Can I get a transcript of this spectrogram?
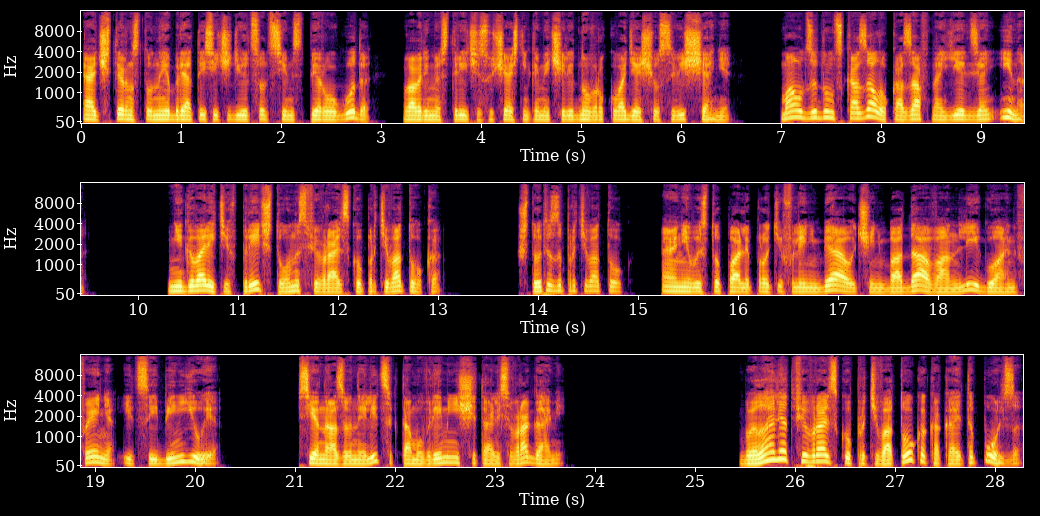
А 14 ноября 1971 года, во время встречи с участниками очередного руководящего совещания, Мао Цзэдун сказал, указав на Е Цзянь-Ина, «Не говорите впредь, что он из февральского противотока». Что это за противоток? Они выступали против Линьбяо, Чиньбада, Ван Ли, Гуань Фэня и Ци Биньюя. Все названные лица к тому времени считались врагами. Была ли от февральского противотока какая-то польза?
